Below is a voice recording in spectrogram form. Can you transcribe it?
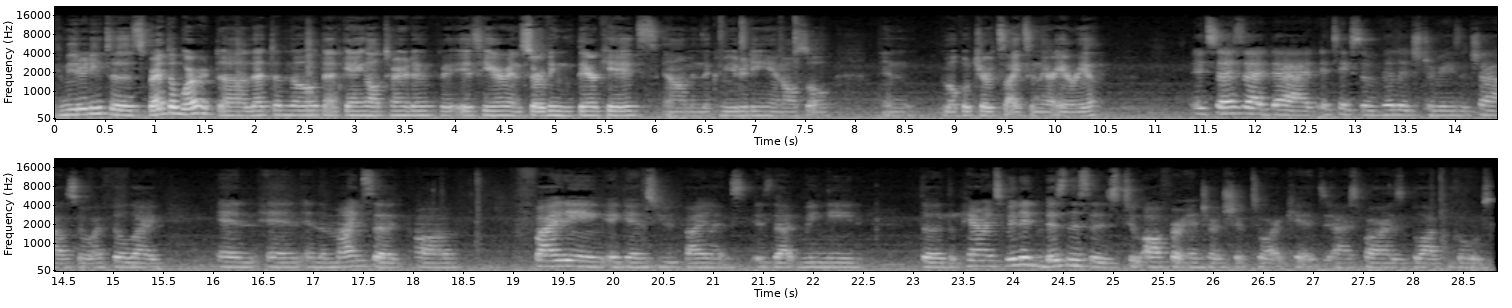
the community to spread the word, uh, let them know that Gang Alternative is here and serving their kids um, in the community and also in local church sites in their area. It says that that it takes a village to raise a child, so I feel like in in in the mindset of fighting against youth violence is that we need the, the parents, we need businesses to offer internship to our kids as far as block goes.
